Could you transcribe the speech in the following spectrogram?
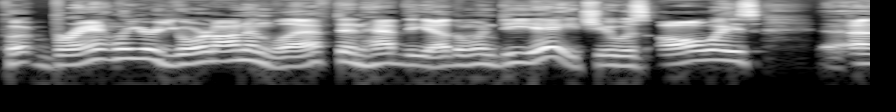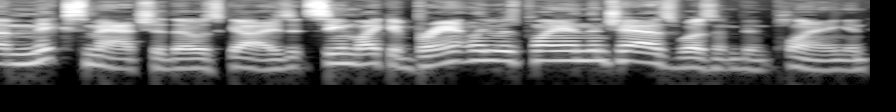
put Brantley or Yordan in left, and have the other one DH. It was always a mix match of those guys. It seemed like if Brantley was playing, then Chaz wasn't been playing. And,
